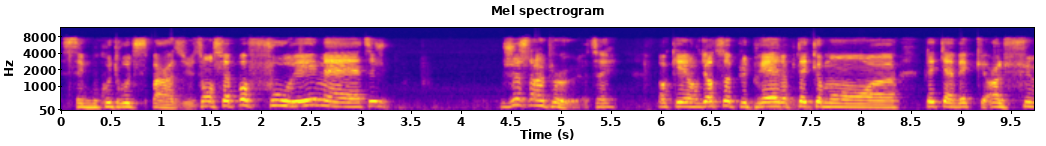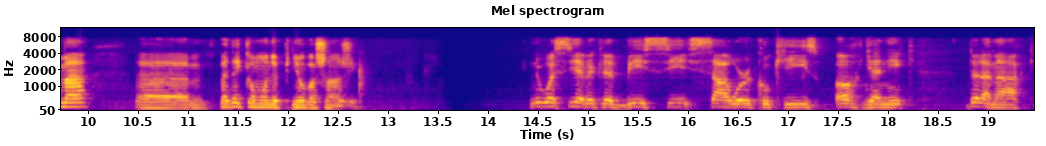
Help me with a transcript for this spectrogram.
c'est beaucoup trop dispendieux. T'sais, on se fait pas fourrer, mais juste un peu, sais. Ok, on regarde ça de plus près. Peut-être que mon, euh, peut-être qu'avec en le fumant, euh, peut-être que mon opinion va changer. Nous voici avec le BC Sour Cookies organique de la marque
